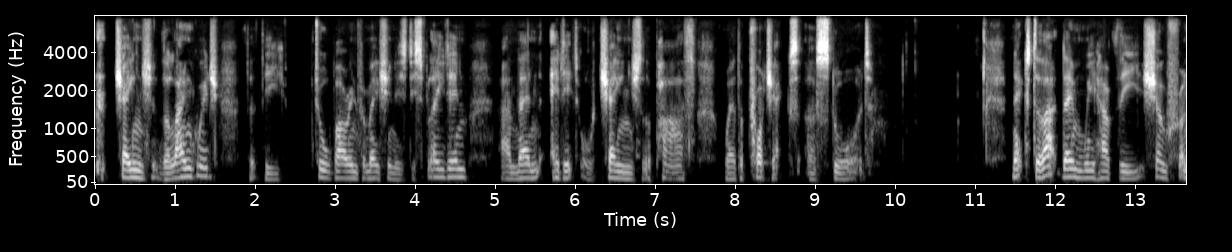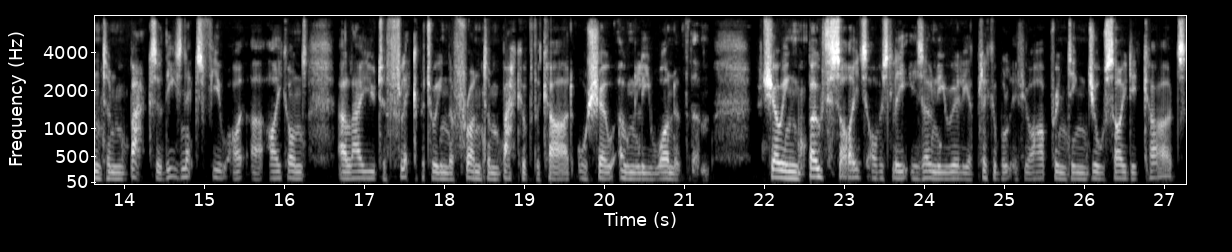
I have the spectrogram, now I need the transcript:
change the language that the toolbar information is displayed in, and then edit or change the path where the projects are stored. Next to that, then we have the show front and back. So these next few uh, icons allow you to flick between the front and back of the card or show only one of them. Showing both sides obviously is only really applicable if you are printing dual-sided cards.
